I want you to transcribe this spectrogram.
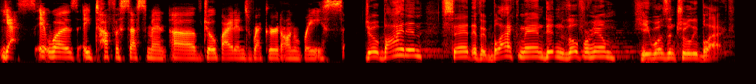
Yes, it was a tough assessment of Joe Biden's record on race. Joe Biden said if a black man didn't vote for him, he wasn't truly black.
